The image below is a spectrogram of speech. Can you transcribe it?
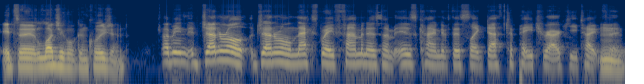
it's a logical conclusion. I mean, general general next wave feminism is kind of this like death to patriarchy type Mm. thing,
